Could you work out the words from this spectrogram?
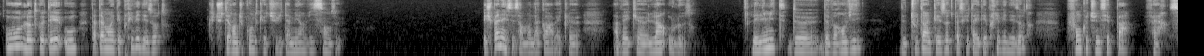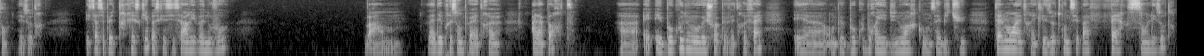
Ou l'autre côté où t'as tellement été privé des autres que tu t'es rendu compte que tu vis ta meilleure vie sans eux. Et je suis pas nécessairement d'accord avec le avec euh, l'un ou l'autre. Les limites de d'avoir envie de tout le temps avec les autres parce que tu as été privé des autres font que tu ne sais pas faire sans les autres. Et ça, ça peut être très risqué parce que si ça arrive à nouveau, bah, la dépression peut être euh, à la porte euh, et, beaucoup de mauvais choix peuvent être faits et euh, on peut beaucoup broyer du noir quand on s'habitue tellement à être avec les autres qu'on ne sait pas faire sans les autres.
